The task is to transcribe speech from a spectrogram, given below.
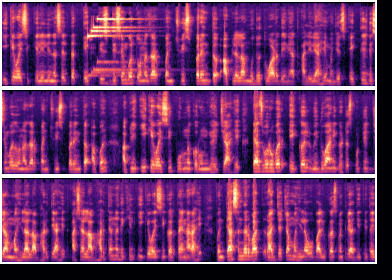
ई के वाय सी केलेली नसेल तर एकतीस डिसेंबर दोन हजार पंचवीसपर्यंत आपल्याला मुदतवाढ देण्यात आलेली आहे. म्हणजेच एकतीस डिसेंबर दोन हजार पंचवीसपर्यंत आपण आपली ई के वाय सी पूर्ण करून घ्यायची आहे. त्याचबरोबर एकल विधवा आणि घटस्फोटित ज्या महिला लाभार्थी आहेत अशा लाभार्थ्यांना देखील ई के वाय सी करता येणार आहे. पण त्या संदर्भात राज्याच्या महिला व बालविकास मंत्री आदित्यताई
